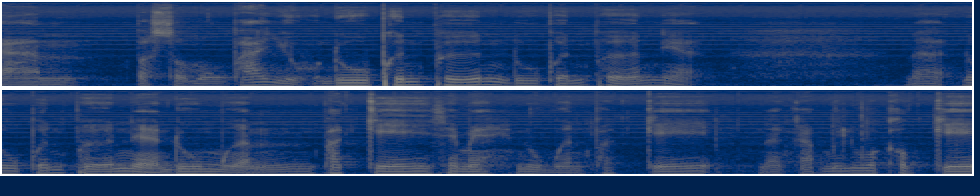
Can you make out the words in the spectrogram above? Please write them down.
การผสมองค์พระอยู่ดูพื้นๆดูเผินๆเนี่ย นะดูเผินๆเนี่ยดูเหมือนพระเก๊ใช่ไหมดูเหมือนพระเก๊นะครับไม่รู้ว่าเขาเก๊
